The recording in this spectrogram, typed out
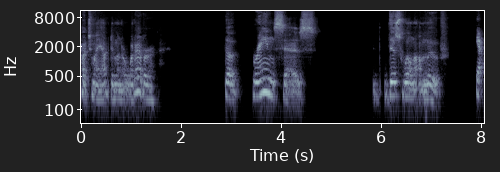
touch my abdomen or whatever. The brain says, this will not move. Yeah.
